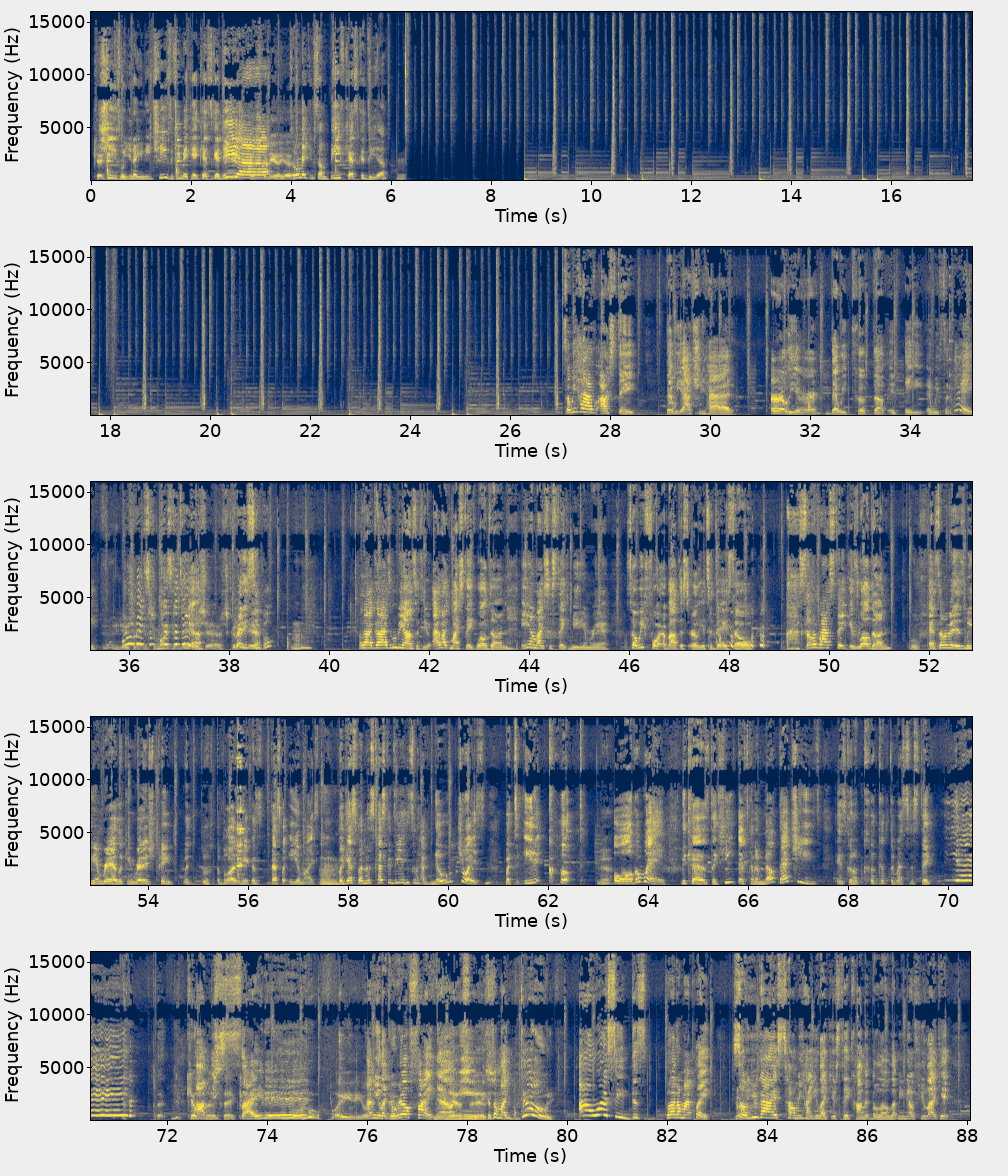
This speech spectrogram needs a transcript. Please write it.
okay. cheese. Well, you know you need cheese if you're making a quesadilla. Quesadilla, yeah. So we're making some beef quesadilla. Mm. So we have our steak that we actually had earlier that we cooked up and ate, and we said, "Hey, Yeah, we make some quesadilla? Yeah, good pretty idea. simple." Mhm. Well, now, guys, I'm gonna be honest with you. I like my steak well done. Ian likes his steak medium rare. So we fought about this earlier today. So uh, some of our steak is well done, Oof. and some of it is medium rare, looking reddish pink with ugh, the blood in here, because that's what Ian likes. Mhm. But guess what? In this quesadilla, he's gonna have no choice but to eat it cooked Yeah. all the way because the heat that's gonna melt that cheese is gonna cook up the rest of the steak. Yay! You're killing I'm the steak. excited. Ooh, oy, oy, I mean, like yeah. a real fight now. I Yes, mean, it is. because I'm like, dude, see this blood on my plate. So you guys tell me how you like your steak. Comment below. Let me know if you like it,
